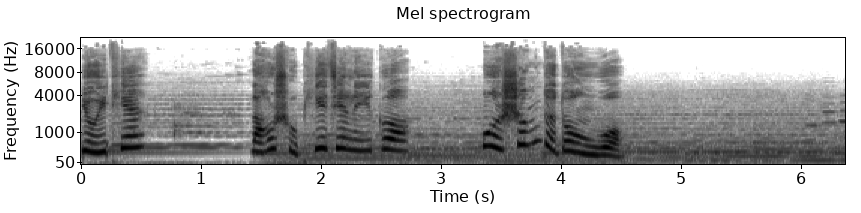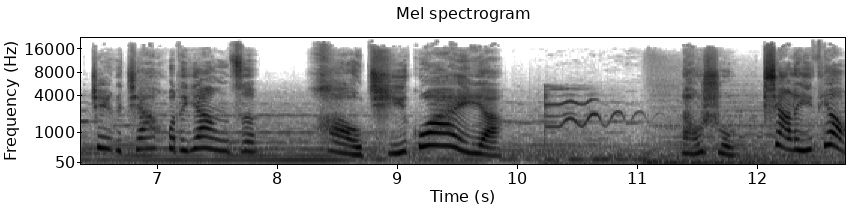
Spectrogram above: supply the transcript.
有一天，老鼠瞥见了一个陌生的动物。这个家伙的样子好奇怪呀！老鼠吓了一跳，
